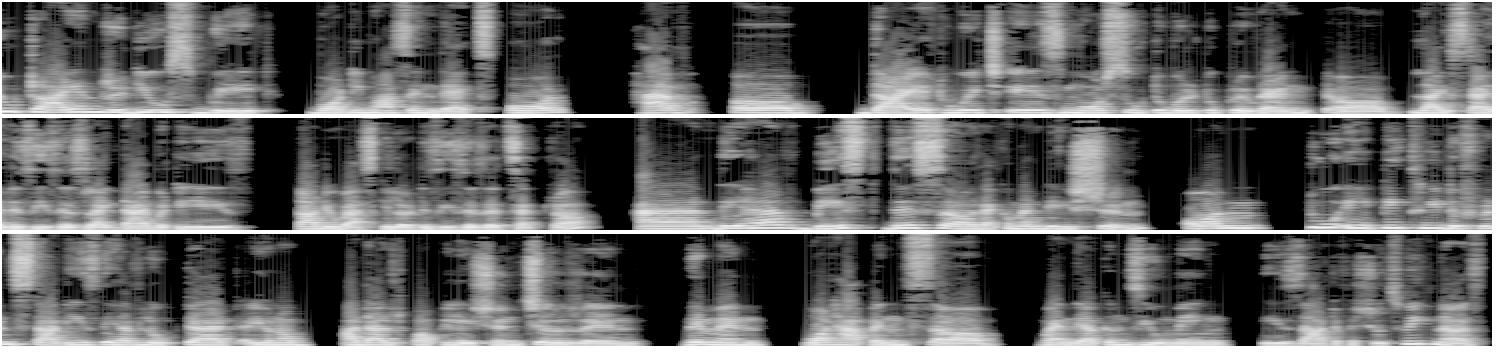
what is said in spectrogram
to try and reduce weight, body mass index, or have a diet which is more suitable to prevent uh, lifestyle diseases like diabetes, cardiovascular diseases, etc. And they have based this uh, recommendation on 283 different studies. They have looked at, you know, adult population, children, women, what happens uh, when they are consuming these artificial sweeteners.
